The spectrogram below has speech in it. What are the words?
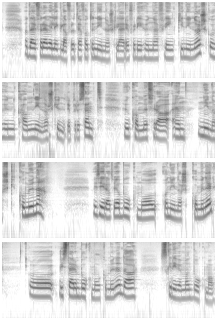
og derfor er jeg veldig glad for at jeg har fått en nynorsklærer, fordi hun er flink i nynorsk, og hun kan nynorsk 100% Hun kommer fra en nynorskkommune. Vi sier at vi har bokmål- og nynorskkommuner. Og hvis det er en bokmålkommune, da skriver man bokmål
